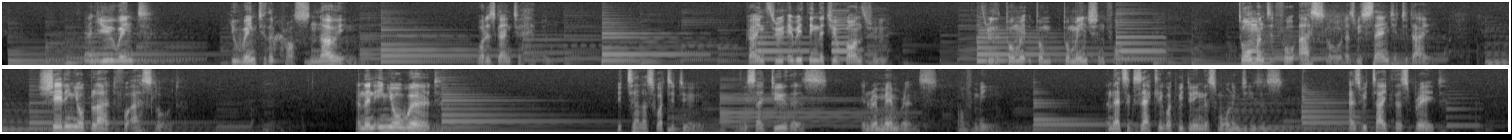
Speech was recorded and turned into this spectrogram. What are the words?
And you went you went to the cross knowing what is going to happen. Going through everything that you've gone through, through the torment, tormentation, Father tormented for us, Lord, as we stand here today, shedding your blood for us, Lord. And then in your word, you tell us what to do. You say, Do this in remembrance of me. And that's exactly what we're doing this morning, Jesus. As we take this bread,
